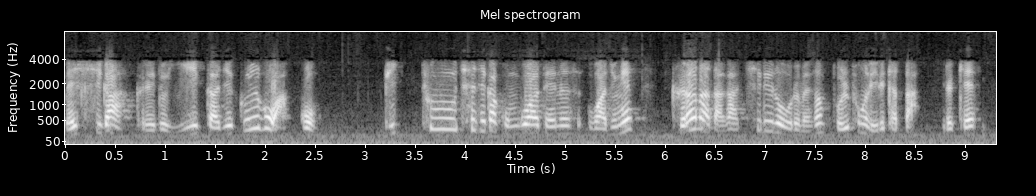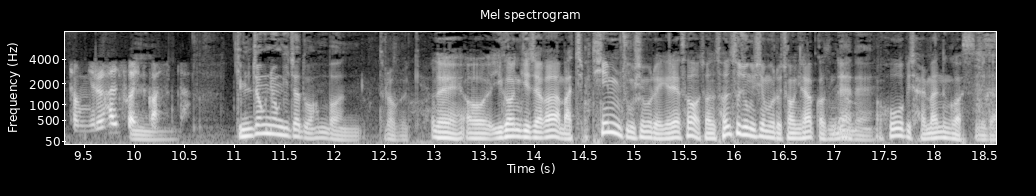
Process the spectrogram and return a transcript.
메시가 그래도 2위까지 끌고 왔고 빅2 체제가 공고화되는 와중에 그라나다가 7위로 오르면서 돌풍을 일으켰다. 이렇게 정리를 할 수가 있을 것 음. 같습니다. 김정용 기자도 한번 들어볼게요. 네, 어, 이건 기자가 마침 팀 중심으로 얘기를 해서 저는 선수 중심으로 정리를 했거든요. 네네. 호흡이 잘 맞는 것 같습니다.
